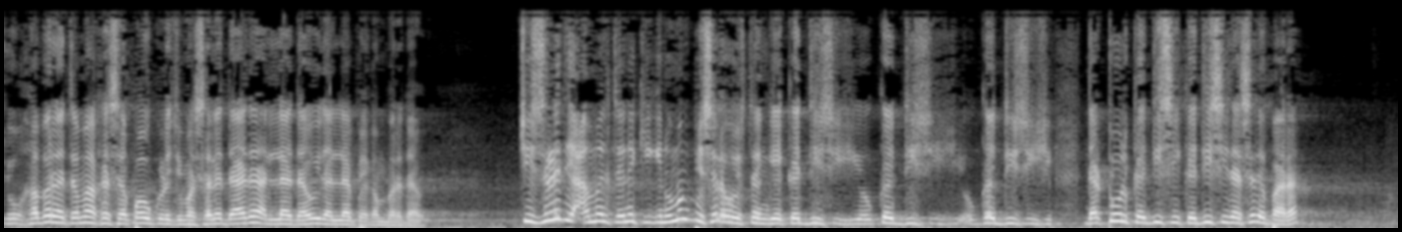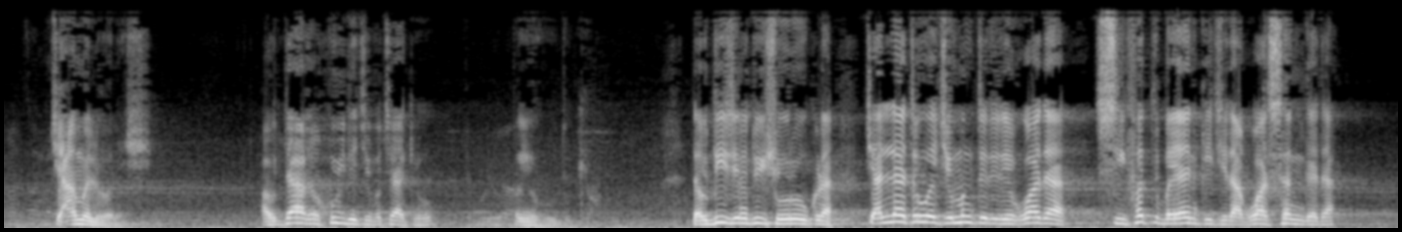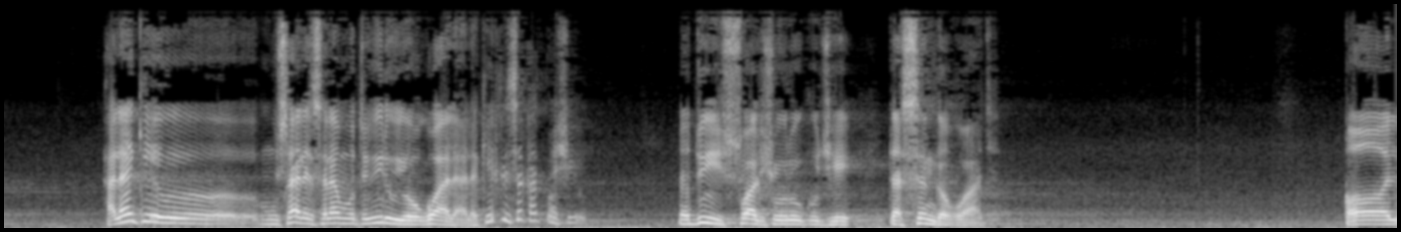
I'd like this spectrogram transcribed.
جو خبره ته ما ښه سپه وکړه چې مسله دا ده الله دا وایي د الله پیغمبر دا وایي چې زړه دې عمل ته نه کېږي نو موږ پې سره اوس تنګې کدي سي شي او کدي سي شي او کدي سي شي دا ټول کدي سي کدي سي دا څه دپاره چې عمل ونه شي او دا غ خوی دی چې بچا کې وو په يهودو کې دا دې ځنه دوی شروع کړه چې الله ته وایي چې موږ ته دې غوا دا صفت بیان کی چې دا غوا څنګه ده حالانکه موسی علی السلام ته ویلو یو غوا لاله کې قصه ختم شي نو دوی سوال شروع کو چې دا څنګه غوا ده قال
